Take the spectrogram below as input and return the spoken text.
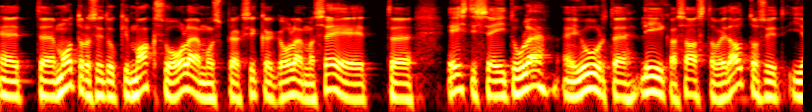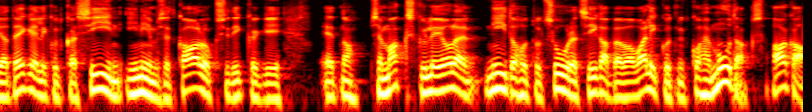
et mootorsõidukimaksu olemus peaks ikkagi olema see, et et äh, Eestisse ei tule juurde liiga saastavaid autosid ja tegelikult ka siin inimesed kaaluksid ikkagi et noh, see maks küll ei ole nii tohutult suur, et see igapäevavalikut nüüd kohe muudaks, aga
